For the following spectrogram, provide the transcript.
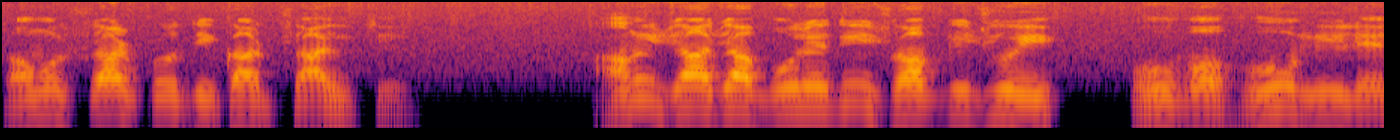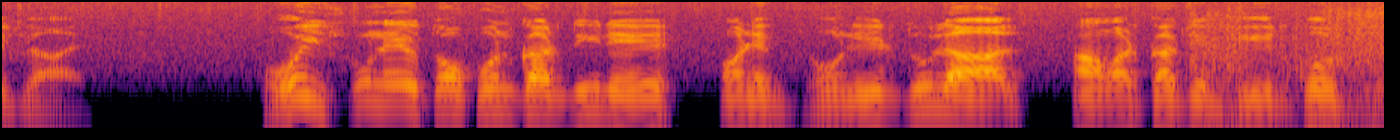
সমস্যার প্রতিকার চাইতে। আমি যা যা বলে দিই সব কিছুই হুবহু মিলে যায়। ওই শুনে তখনকার দিনে অনেক ধনির দুলাল আমার কাছে ভিড় করতো।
